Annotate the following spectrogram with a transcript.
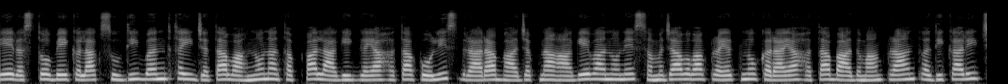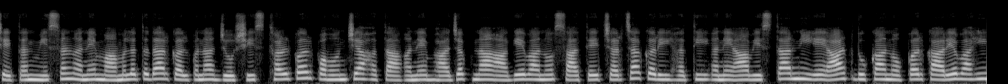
એ રસ્તો બે કલાક સુધી બંધ થઈ જતા વાહનોના થપ્પા લાગી ગયા હતા. પોલીસ દ્વારા ભાજપના આગેવાનોને સમજાવવા પ્રયત્નો કરાયા હતા. બાદમાં પ્રાંત અધિકારી ચેતન મિસણ અને મામલતદાર કલ્પના જોશી સ્થળ પર પહોંચ્યા હતા અને ભાજપના આગેવાનો સાથે ચર્ચા કરી હતી અને આ વિસ્તારની એ આઠ દુકાનો પર કાર્યવાહી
